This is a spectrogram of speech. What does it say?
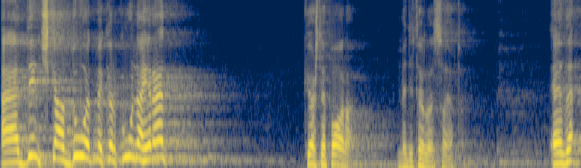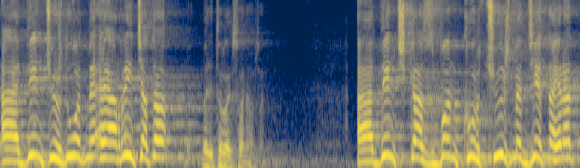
A e din çka duhet me kërku në ahiret? Kjo është e para, meditoj dhe saj ato. Edhe a e din që është duhet me e arrit që ato, meditoj dhe saj ato. A e din që ka zbën kur që është me gjithë në heret,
